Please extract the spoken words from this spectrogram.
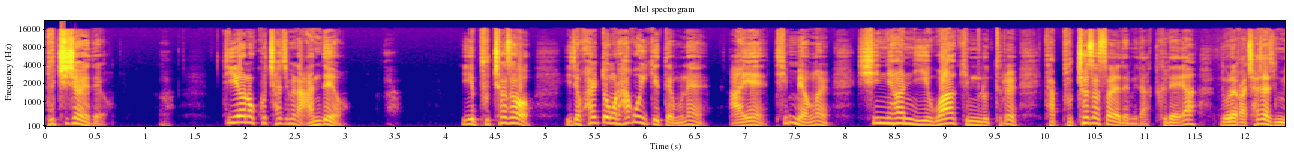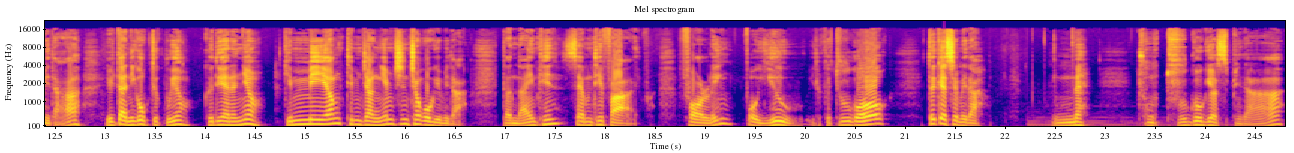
붙이셔야 돼요. 어, 띄워놓고 찾으면 안 돼요. 어, 이게 붙여서 이제 활동을 하고 있기 때문에 아예 팀명을 신현이와 김루트를 다 붙여서 써야 됩니다. 그래야 노래가 찾아집니다. 일단 이 곡 듣고요. 그 뒤에는요. 김미영 팀장님 신청곡입니다. The 1975 Falling for You 이렇게 두 곡 듣겠습니다. 네, 총 두 곡이었습니다.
